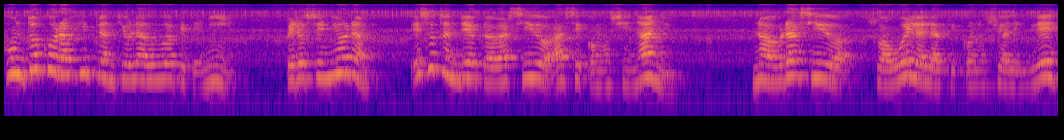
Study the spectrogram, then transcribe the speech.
Juntó coraje y planteó la duda que tenía. Pero señora, eso tendría que haber sido hace como cien años. ¿No habrá sido su abuela la que conoció al inglés?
